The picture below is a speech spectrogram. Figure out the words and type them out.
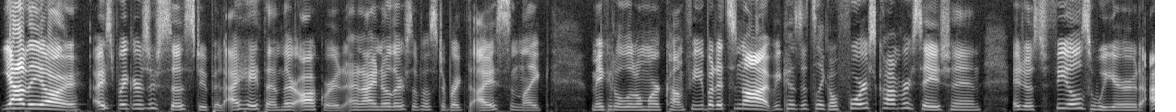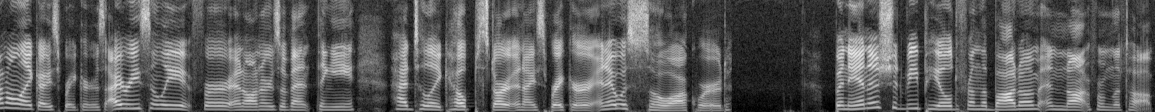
Yeah, they are. Icebreakers are so stupid. I hate them. They're awkward and I know they're supposed to break the ice and like make it a little more comfy, but it's not because it's like a forced conversation. It just feels weird. I don't like icebreakers. I recently, for an honors event thingy, had to like help start an icebreaker, and it was so awkward. Bananas should be peeled from the bottom and not from the top.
